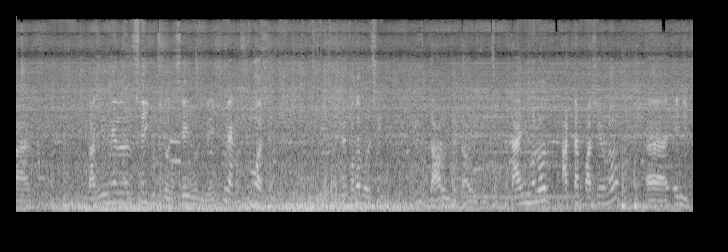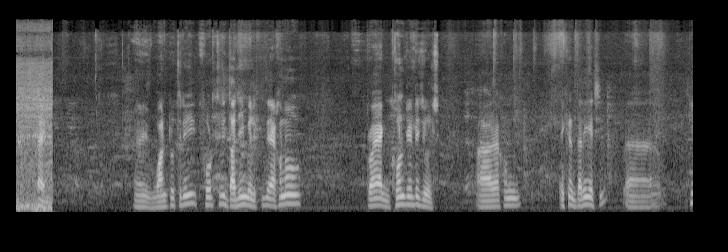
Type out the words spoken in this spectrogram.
আর দার্জিলিং মেল সেই গুটি চলছে সেই গুটিতে একটু এখন স্লো আছে। কথা বলছি কিন্তু দারুণ দারুণ টাইম হলো আটটা পাঁচে হলো NJP time one two three four three Darjeeling mail কিন্তু এখনও প্রায় এক ঘণ্টা হেঁটে চলছে। আর এখন এখানে দাঁড়িয়েছি আহ, কি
